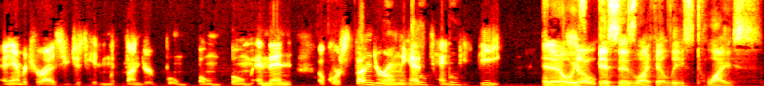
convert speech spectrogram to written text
and Amateurize, you just hit him with Thunder, boom, boom, boom. And then, of course, Thunder only has 10 PP. And it always So- misses like at least twice.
